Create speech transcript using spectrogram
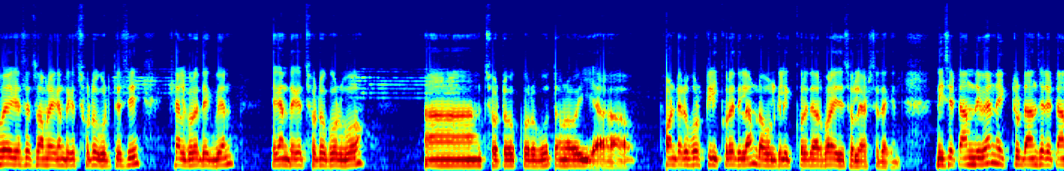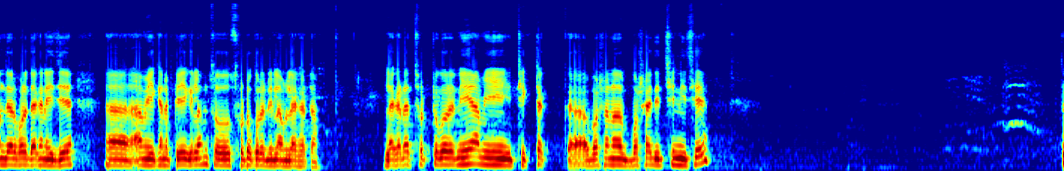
হয়ে গেছে, তো আমরা এখান থেকে ছোট করতেছি। খেয়াল করে দেখবেন। এখান থেকে ছোট করব। ছোট করব। তো আমরা ওই ফন্টের উপর ক্লিক করে দিলাম ডবল ক্লিক করে দেওয়ার পরে এই যে চলে আসছে দেখেন। নিচে টান দিবেন, একটু ডান সাইডে টান দেওয়ার পরে দেখেন এই যে আমি এখানে পেয়ে গেলাম। তো ছোট করে নিলাম লেখাটা। লেখাটা ছোট্ট করে নিয়ে আমি ঠিকঠাক বসানো বসায় দিচ্ছি নিচে। তো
